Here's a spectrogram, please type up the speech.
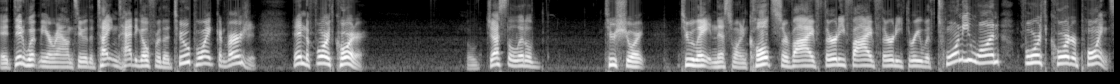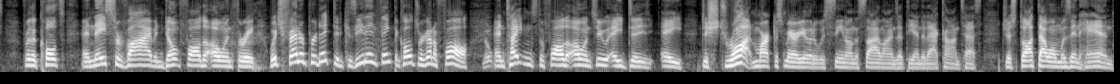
it did whip me around too. The Titans had to go for the two point conversion in the fourth quarter. Just a little too short, too late in this one. Colts survive 35 33 with 21 fourth quarter points for the Colts, and they survive and don't fall to 0 3, which Fenner predicted because he didn't think the Colts were going to fall. Nope. And Titans to fall to 0 2. A, di- a distraught Marcus Mariota was seen on the sidelines at the end of that contest. Just thought that one was in hand.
